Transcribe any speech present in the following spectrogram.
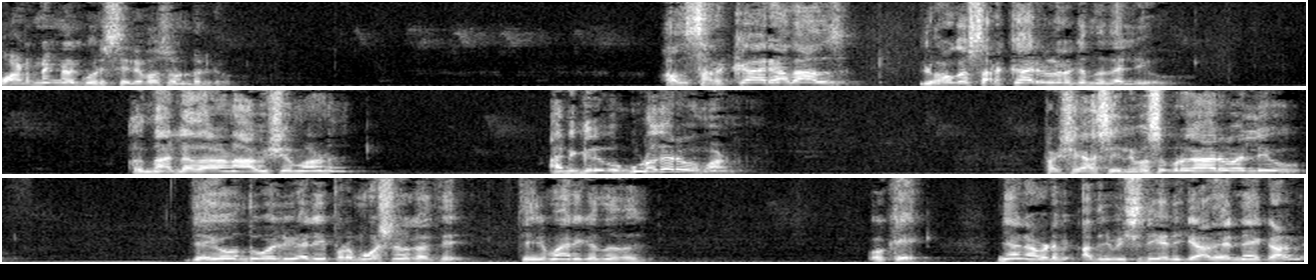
പഠനങ്ങൾക്കും ഒരു സിലബസ് ഉണ്ടല്ലോ. അത് സർക്കാർ അതാത് ലോക സർക്കാരുകൾ ഇറക്കുന്നതല്ലയോ അത് നല്ലതാണ് ആവശ്യമാണ്. അനുഗ്രഹവും ഗുണകരവുമാണ്. പക്ഷേ ആ സിലബസ് പ്രകാരമല്ലയോ? ജയവും തോൽവിയാൽ ഈ പ്രൊമോഷനൊക്കെ തീരുമാനിക്കുന്നത്? ഓക്കെ. ഞാൻ അവിടെ അതിന് വിശദീകരിക്കാതെ എന്നേക്കാൾ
